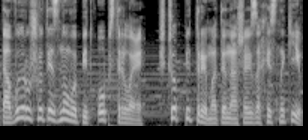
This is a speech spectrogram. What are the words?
та вирушити знову під обстріли, щоб підтримати наших захисників.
